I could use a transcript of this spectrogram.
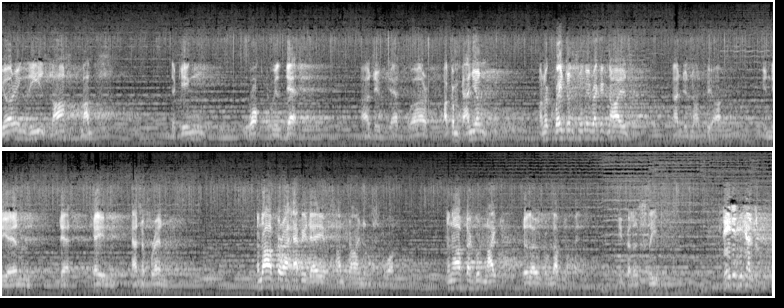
during these last months, the king walked with death as if death were a companion, an acquaintance whom he recognized and did not fear. In the end, death came as a friend. And after a happy day of sunshine and sport, and after good night to those who loved him best, he fell asleep. Ladies and gentlemen,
